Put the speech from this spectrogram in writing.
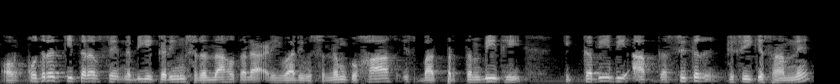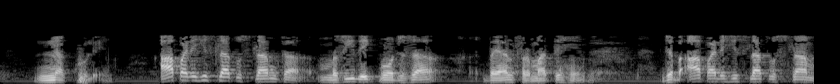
اور قدرت کی طرف سے نبی کریم صلی اللہ تعالی علیہ وآلہ وسلم کو خاص اس بات پر تنبی تھی کہ کبھی بھی آپ کا ستر کسی کے سامنے نہ کھلے۔ آپ علیہ السلاط اسلام کا مزید ایک معجزہ بیان فرماتے ہیں۔ جب آپ علیہ السلاط اسلام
